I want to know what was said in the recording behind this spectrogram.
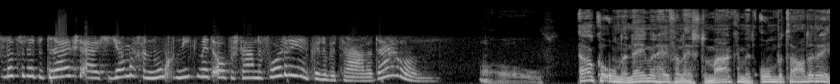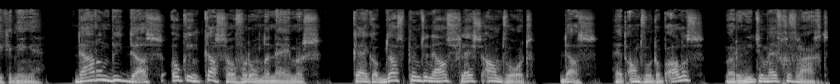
Omdat we het bedrijfsuitje jammer genoeg niet met openstaande vorderingen kunnen betalen. Daarom. Oh. Elke ondernemer heeft wel eens te maken met onbetaalde rekeningen. Daarom biedt DAS ook incasso voor ondernemers. Kijk op das.nl slash antwoord. DAS, het antwoord op alles waar u niet om heeft gevraagd.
